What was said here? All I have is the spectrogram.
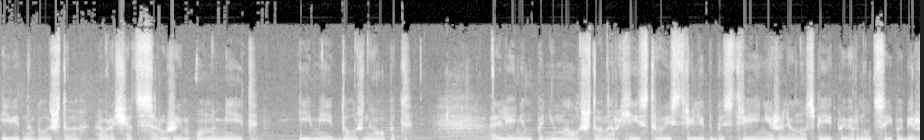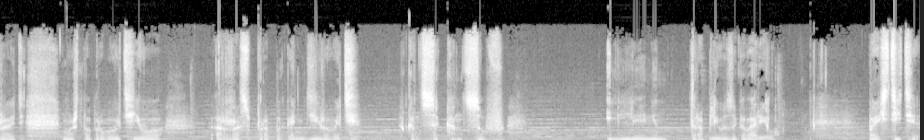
и видно было, что обращаться с оружием он умеет и имеет должный опыт. Ленин понимал, что анархист выстрелит быстрее, нежели он успеет повернуться и побежать. Может попробовать его распропагандировать. В конце концов, И Ленин торопливо заговорил. «Простите,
